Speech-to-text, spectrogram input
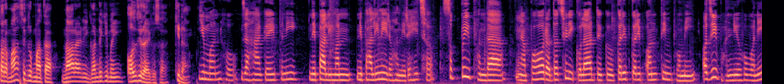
तर मानसिक रूपमा त नारायणी गण्डकीमै अल्झिरहेको छ। किन? यो मन हो जहाँ गए पनि नेपाली मन नेपाली नै रहने रहेछ। सबैभन्दा पहर दक्षिणी गोलार्धको करिब करिब अन्तिम भूमि अझै भन्ने हो भने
